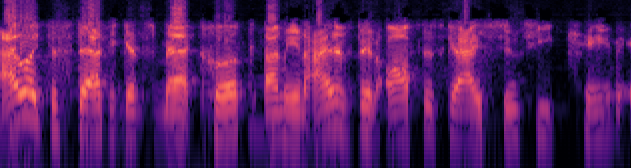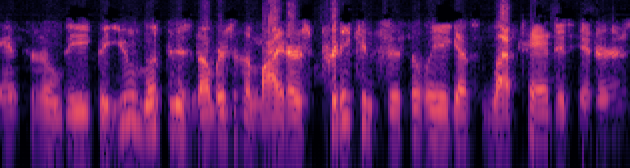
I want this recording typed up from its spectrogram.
I like to stack against Matt Koch. I mean, I have been off this guy since he came into the league, but you looked at his numbers in the minors pretty consistently against left-handed hitters,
